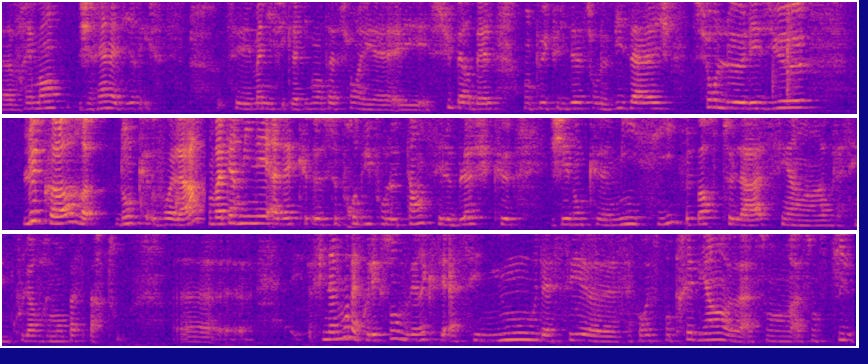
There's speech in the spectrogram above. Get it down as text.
Euh, vraiment, j'ai rien à dire. C'est magnifique, la pigmentation est, super belle. On peut utiliser sur le visage, sur le, les yeux, le corps. Donc voilà, on va terminer avec euh, ce produit pour le teint. C'est le blush que j'ai donc euh, mis ici. Je porte là, c'est une couleur vraiment passe-partout finalement la collection vous verrez que c'est assez nude, assez, euh, ça correspond très bien euh, à, son, à son style.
